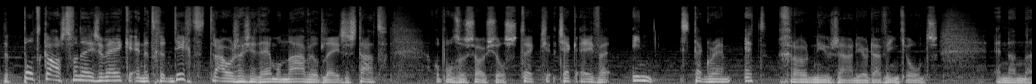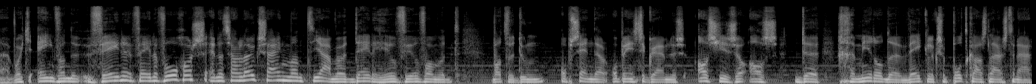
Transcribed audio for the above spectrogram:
De podcast van deze week. En het gedicht, trouwens, als je het helemaal na wilt lezen, staat op onze socials. Check even Instagram, Grootnieuwsradio. Daar vind je ons. En dan uh, word je een van de vele, vele volgers. En dat zou leuk zijn, want ja, we delen heel veel van wat, we doen op zender, op Instagram. Dus als je zoals de gemiddelde wekelijkse podcastluisteraar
